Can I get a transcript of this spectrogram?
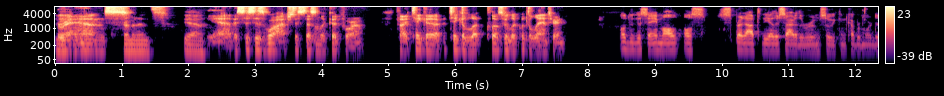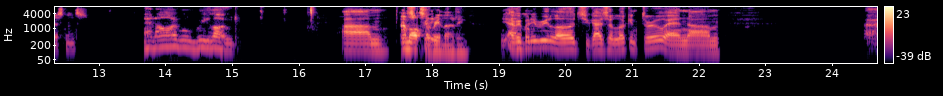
Brand's. Remnants. Yeah. Yeah, this is his watch. This doesn't look good for him. So I take a take a look closer look with the lantern. I'll do the same. I'll I'll spread out to the other side of the room so we can cover more distance. And I will reload. Um, I'm also pretty- reloading. Everybody reloads. You guys are looking through, and um, uh,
